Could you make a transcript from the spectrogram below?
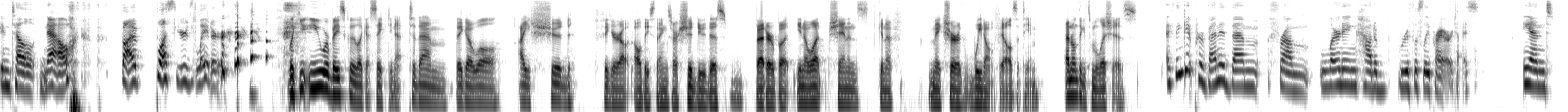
until now, five plus years later. like you, you were basically like a safety net to them. They go, well, I should figure out all these things or I should do this better, but you know what? Shannon's gonna f- make sure we don't fail as a team. I don't think it's malicious. I think it prevented them from learning how to ruthlessly prioritize and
